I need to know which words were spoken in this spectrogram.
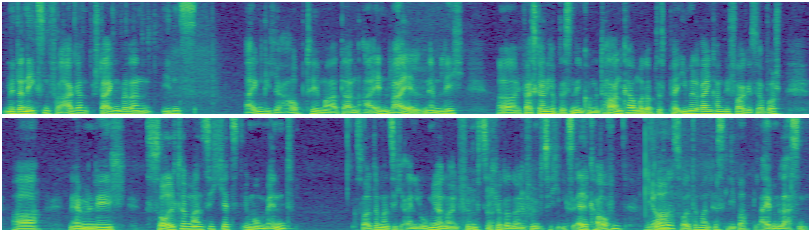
mit der nächsten Frage steigen wir dann ins eigentliche Hauptthema dann ein, weil nämlich, äh, ich weiß gar nicht, ob das in den Kommentaren kam oder ob das per E-Mail reinkam, die Frage ist ja wurscht, äh, nämlich sollte man sich jetzt im Moment, sollte man sich ein Lumia 950 oder 950 XL kaufen ja. oder sollte man es lieber bleiben lassen?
